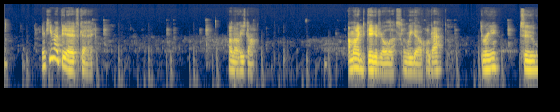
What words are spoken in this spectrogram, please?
I think he might be AFK. Oh no, he's not. I'm gonna Giga Drill this and we go, okay? Three, two,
